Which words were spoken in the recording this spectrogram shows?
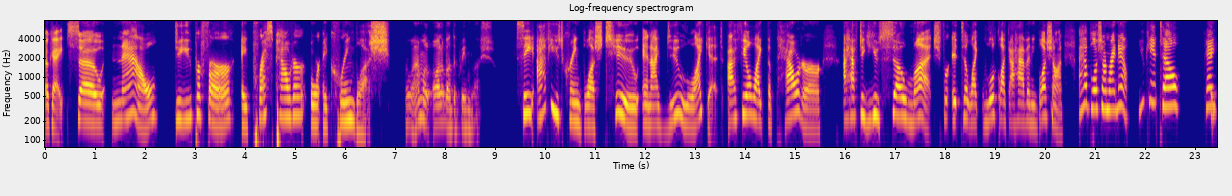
Okay. So now do you prefer a press powder or a cream blush? oh i'm all about the cream blush See, I've used cream blush too, and I do like it. I feel like the powder, I have to use so much for it to like look like I have any blush on. I have blush on right now. You can't tell. Okay.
